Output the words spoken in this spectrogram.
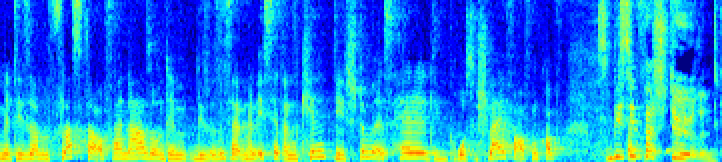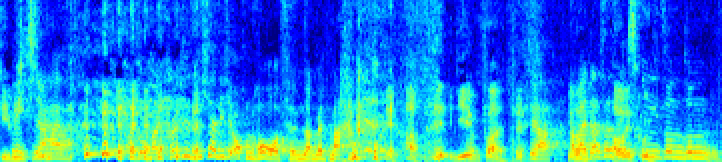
mit diesem Pflaster auf der Nase und dem, es ist halt, man ist ja dann ein Kind, die Stimme ist hell, die große Schleife auf dem Kopf. Das ist ein bisschen das, verstörend, gebe ich, ich zu. Ja, also man könnte sicherlich auch einen Horrorfilm damit machen. Ja, in jedem Fall. Ja, ja aber das ist aber irgendwie ist so ein, so ein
